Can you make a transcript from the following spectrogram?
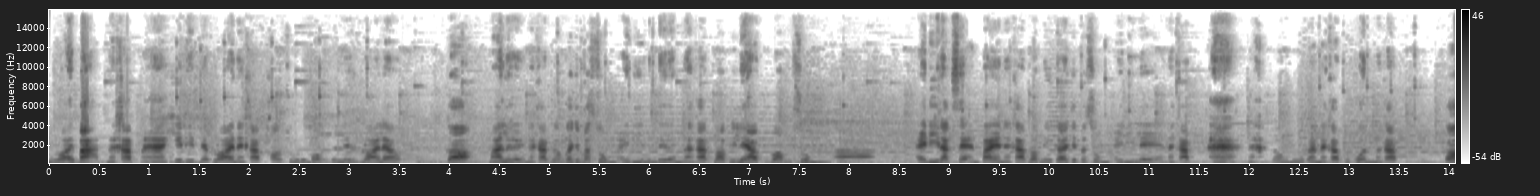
100 บาทนะครับอ่าเครดิตเรียบร้อยนะครับเข้าสู่ระบบเรียบร้อยแล้ว ก็มาเลยนะครับพี่บอมก็จะมาสุ่ม ID เหมือนเดิมนะครับรอบที่แล้วพี่บอมสุ่มไอ่า ID หลักแสนไปนะครับรอบนี้ก็จะไปสุ่ม ID แลนะครับอ่านะลองดูกันนะครับทุกคนนะครับ ก็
